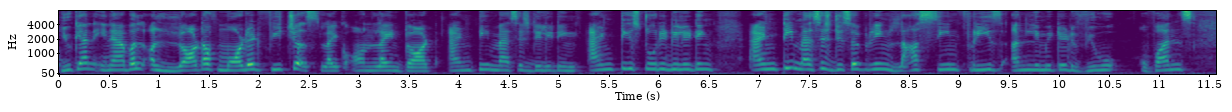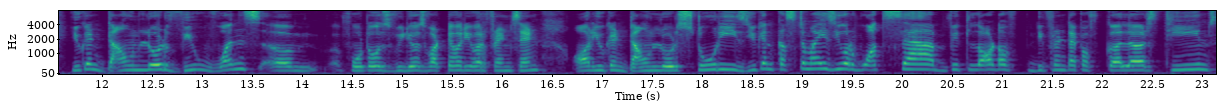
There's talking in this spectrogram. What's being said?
You can enable a lot of modded features like online dot, anti-message deleting, anti-story deleting, anti-message disappearing, last seen freeze, unlimited view once you can download view once um, photos videos whatever your friends send or you can download stories. You can customize your whatsapp with lot of different type of colors themes.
